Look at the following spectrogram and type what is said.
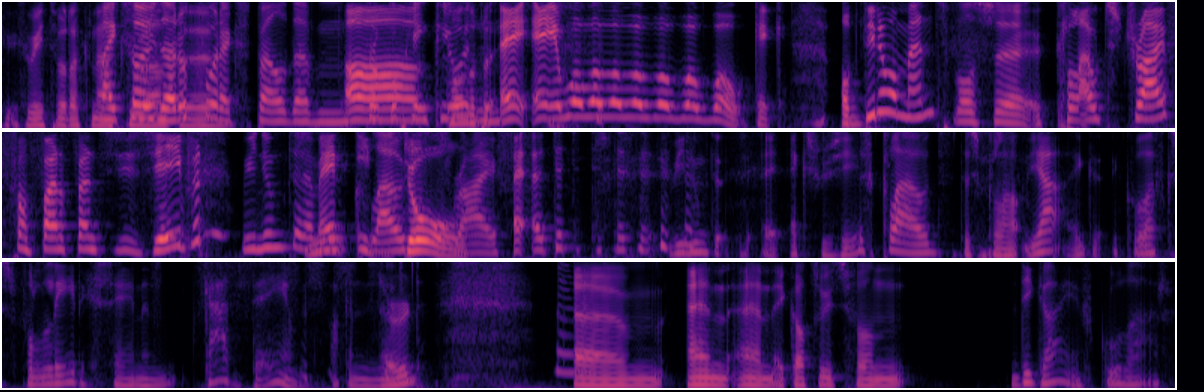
je, weet wat ik Maar ik zou je daar ook voor expelled hebben. Ah, Toch op geen kloten. Hey, hey, wow, wow, wow, wow, wow, wow. Kijk, op die moment was eh, Cloud Strife van Final Fantasy 7 Wie noemt er mijn Cloud idool. Strife? Eh, eh. Wie noemt? Eh, excuseer. Het is Cloud. Het is Cloud. Ja, ik, ik wil even volledig zijn. En god damn, fucking nerd. Ehm, en, en ik had zoiets van, die guy heeft cool haar.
